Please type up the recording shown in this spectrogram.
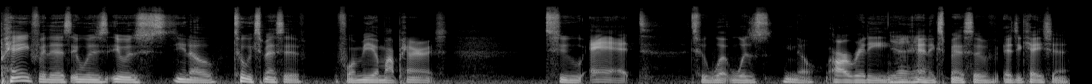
paying for this, it was it was you know too expensive for me and my parents to add to what was you know already yeah, yeah. an expensive education.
